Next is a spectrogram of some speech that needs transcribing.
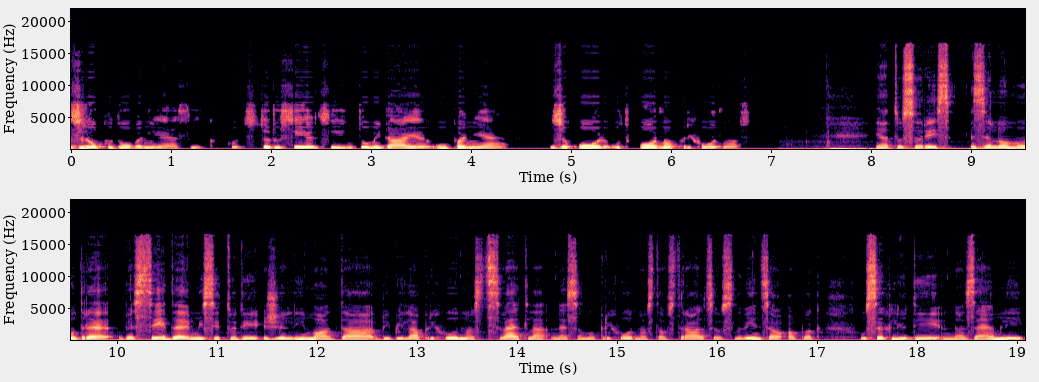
zelo podoben jezik kot staroseljci in to mi daje upanje za bolj odporno prihodnost. Ja, to so res zelo modre besede. Mi si tudi želimo, da bi bila prihodnost svetla, ne samo prihodnost Avstralcev, Slovencev, ampak vseh ljudi na zemlji.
